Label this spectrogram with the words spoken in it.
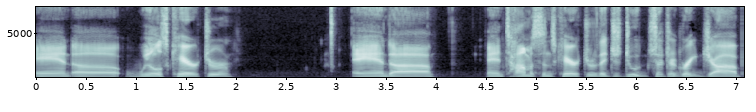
and uh, Will's character and uh, and Thomasin's character. They just do such a great job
